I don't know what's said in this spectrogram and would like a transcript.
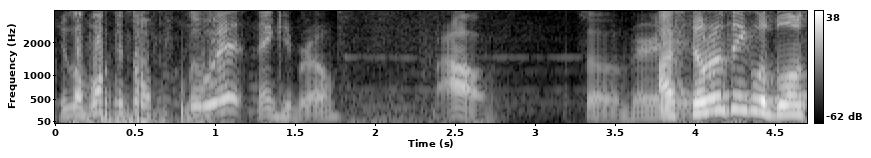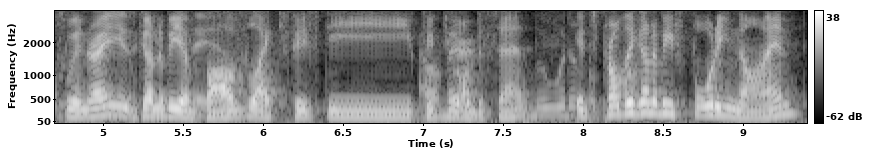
Your LeBlanc is so fluid. Thank you, bro. Wow. That's a very. I still don't think LeBlanc's win rate is going to be Say it. above like 50, Oh, 51%. It's probably going to be 49.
